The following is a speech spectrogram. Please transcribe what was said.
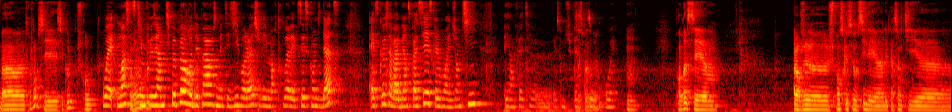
Bah, franchement, c'est c'est cool, je trouve. Ouais, moi c'est ce qui me cool. faisait un petit peu peur au départ. Je m'étais dit, voilà, je vais me retrouver avec 16 candidates. Est-ce que ça va bien se passer? Est-ce qu'elles vont être gentilles? Et en fait, euh, elles sont super Ça se passe cool. bien. Ouais. En vrai, c'est. euh, Alors, je, je pense que c'est aussi les, euh, les personnes qui, euh,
